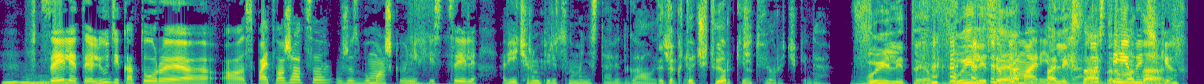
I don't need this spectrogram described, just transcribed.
В цели это люди, которые а, спать ложатся уже с бумажкой, у них есть цели, а вечером перед сном они ставят галочки. Это кто, четверки? Четверочки, да. Вылитая, вылитая? Александрова, да. Костяночкин.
